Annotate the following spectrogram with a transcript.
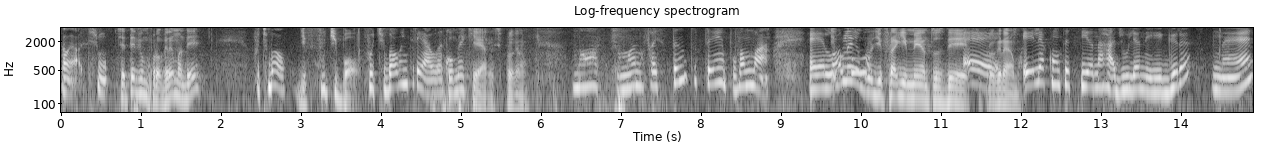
É ótimo. Você teve um programa de, Futebol. de futebol. Futebol entre elas. Como é que era esse programa? Nossa, mano, faz tanto tempo. Vamos lá. É, Eu logo- lembro de fragmentos desse É, programa. Ele acontecia na Rádio Ulha Negra, né?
